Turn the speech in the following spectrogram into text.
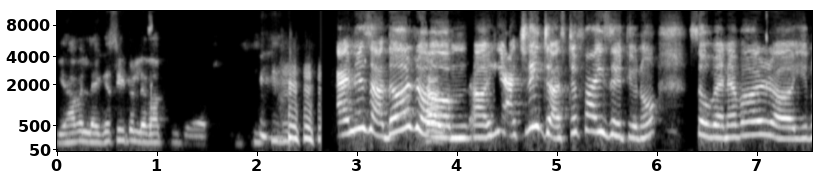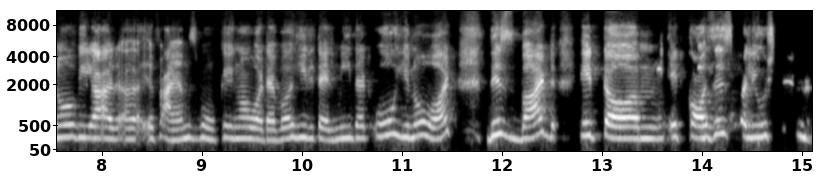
you have a legacy to live up to. And his other um, uh, he actually justifies it you know. So whenever uh, you know we are uh, if i am smoking or whatever he'll tell me that oh you know what? This bud it um it causes pollution.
